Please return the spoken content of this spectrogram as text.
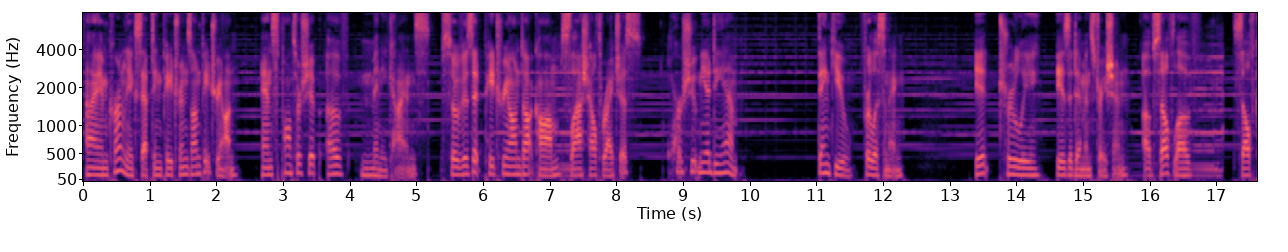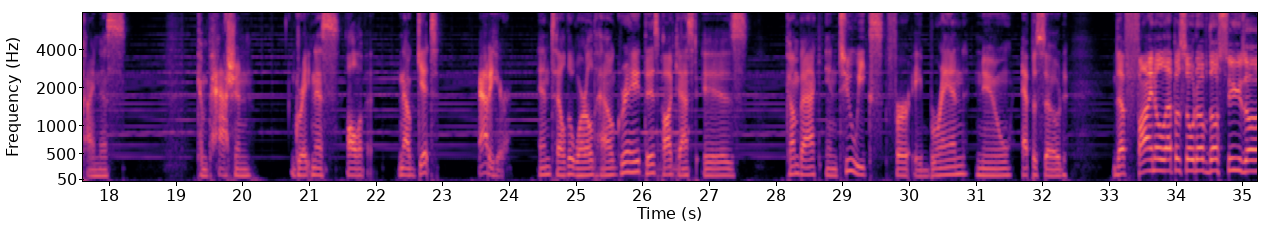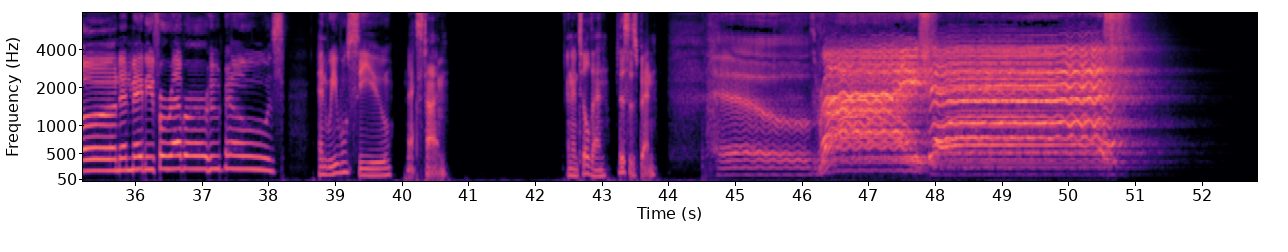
I am currently accepting patrons on Patreon and sponsorship of many kinds. So visit patreon.com slash healthrighteous or shoot me a DM. Thank you for listening. It truly is a demonstration of self love, self kindness, compassion, greatness, all of it. Now get out of here and tell the world how great this podcast is. Come back in two weeks for a brand new episode. The final episode of the season, and maybe forever, who knows? And we will see you next time. And until then, this has been Hell.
